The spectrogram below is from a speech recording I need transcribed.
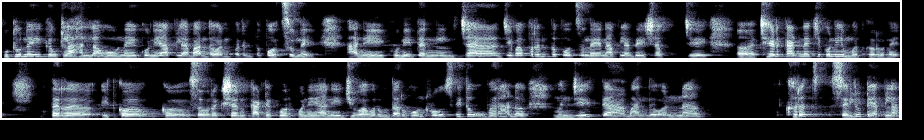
कुठूनही कुठला हल्ला होऊ नये कोणी आपल्या बांधवांपर्यंत पोहोचू नये आणि कुणी त्यांच्या जीवापर्यंत पोहोचू नये आणि आपल्या देशाची छेड काढण्याची कोणी हिंमत करू नये. तर इतकं संरक्षण काटेकोरपणे आणि जीवावर उदार होऊन रोज तिथं उभं राहणं म्हणजे त्या बांधवांना खरंच सेल्यूट आहे आपला.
